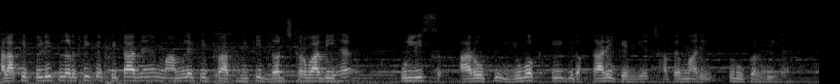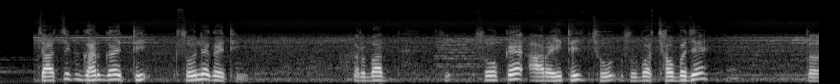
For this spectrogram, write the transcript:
हालाँकि पीड़ित लड़की के पिता ने मामले की प्राथमिकी दर्ज करवा दी है। पुलिस आरोपी युवक की गिरफ्तारी के लिए छापेमारी शुरू कर दी है। चाची के घर गई थी सोने गई थी। और बाद सो के आ रही थी सुबह छः बजे। तो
